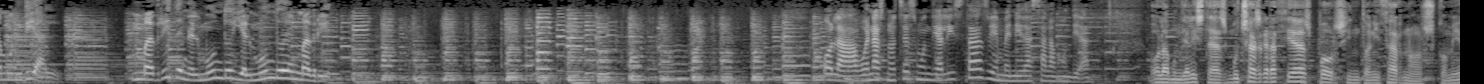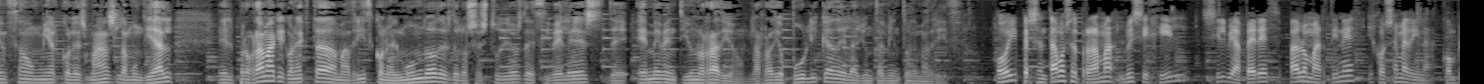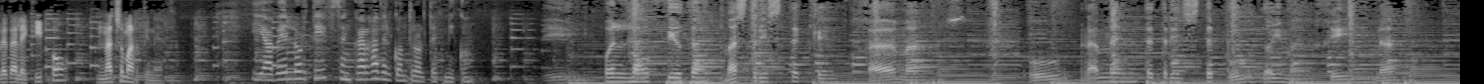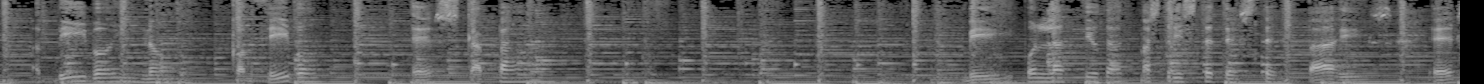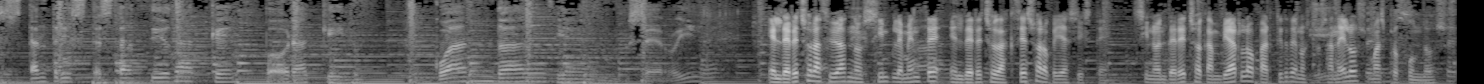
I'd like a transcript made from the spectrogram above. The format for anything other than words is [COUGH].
La Mundial. Madrid en el mundo y el mundo en Madrid. Hola, buenas noches mundialistas, bienvenidas a la Mundial. Hola mundialistas, muchas gracias por sintonizarnos. Comienza un miércoles más la Mundial, el programa que conecta a Madrid con el mundo desde los estudios de Cibeles de M21 Radio, la radio pública del Ayuntamiento de Madrid. Hoy presentamos el programa Luis y Gil, Silvia Pérez, Pablo Martínez y José Medina. Completa el equipo Nacho Martínez. Y Abel Ortiz se encarga del control técnico. Vivo en la ciudad más triste que jamás una mente triste pudo imaginar. Vivo y no concibo escapar. Vivo en la ciudad más triste de este país. Es tan triste esta ciudad que por aquí, cuando alguien se ríe. El derecho a la ciudad no es simplemente el derecho de acceso a lo que ya existe, sino el derecho a cambiarlo a partir de nuestros anhelos más profundos.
